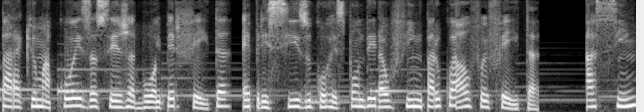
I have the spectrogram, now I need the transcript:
Para que uma coisa seja boa e perfeita, é preciso corresponder ao fim para o qual foi feita. Assim,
